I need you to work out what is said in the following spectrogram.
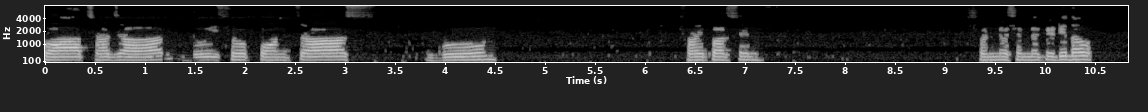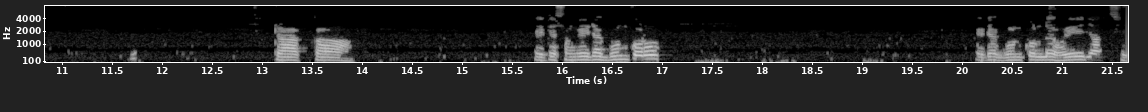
পাঁচ হাজার দুইশো পঞ্চাশ গুণ ছয় পার্সেন্ট। শূন্য শূন্য কেটে দাও। টাকা। এটার সঙ্গে এটা গুণ করো। এটা গুণ করলে হয়ে যাচ্ছে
